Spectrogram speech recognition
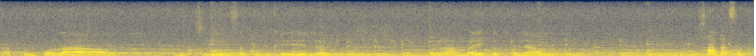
তারপর পোলাও লুচি সব কিছু খেয়ে এলো আমরা এই তো খেলাম। সাদা সাদা।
